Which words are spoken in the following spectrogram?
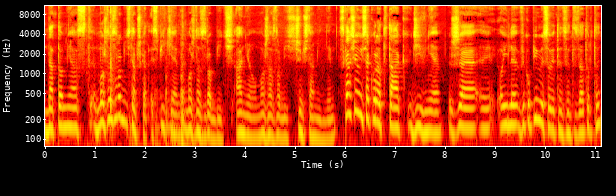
Natomiast można zrobić na przykład Espikiem, można zrobić Anią, można zrobić czymś tam innym. Z Kasią jest akurat tak dziwnie, że y, o ile wykupimy sobie ten syntezator, ten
